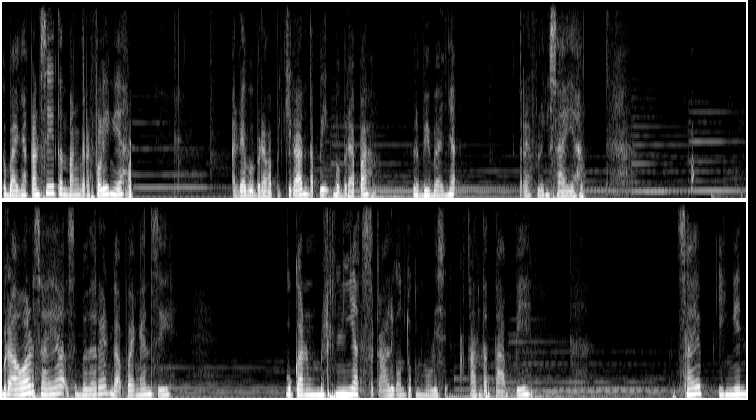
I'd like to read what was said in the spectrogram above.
Kebanyakan sih tentang traveling ya. Ada beberapa pikiran, tapi beberapa lebih banyak traveling saya. Berawal saya sebenarnya nggak pengen sih, bukan berniat sekali untuk menulis, akan tetapi saya ingin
